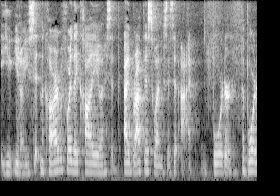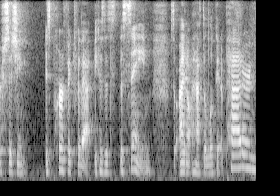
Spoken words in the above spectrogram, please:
you, you know, you sit in the car before they call you. And I said, I brought this one because I said, I border, the border stitching is perfect for that because it's the same. So I don't have to look at a pattern.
